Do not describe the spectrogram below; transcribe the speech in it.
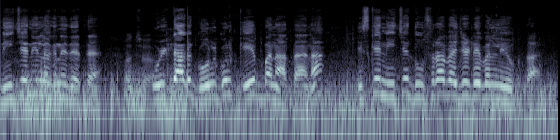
नीचे नहीं लगने देते हैं। अच्छा। उल्टा गोल गोल केप बनाता है ना इसके नीचे दूसरा वेजिटेबल नहीं उगता है।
